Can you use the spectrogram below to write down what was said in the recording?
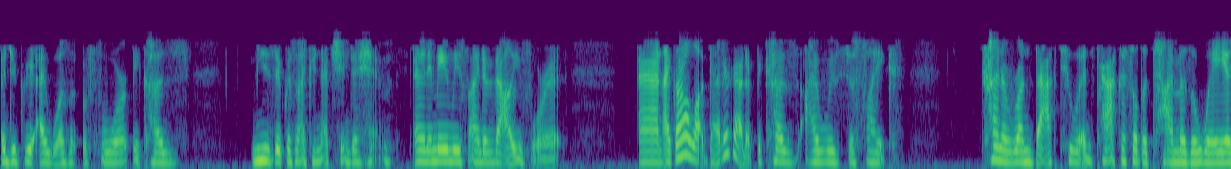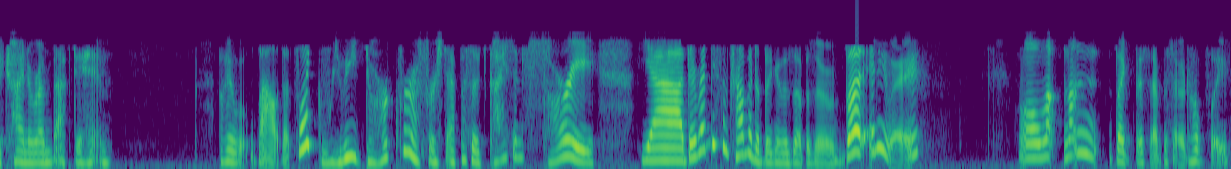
a degree I wasn't before because music was my connection to him, and it made me find a value for it and I got a lot better at it because I was just like trying to run back to it and practice all the time as a way of trying to run back to him. Okay, well, wow, that's like really dark for a first episode. Guys, I'm sorry. Yeah, there might be some trauma dumping in this episode. But anyway, well, not, not in like this episode, hopefully,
